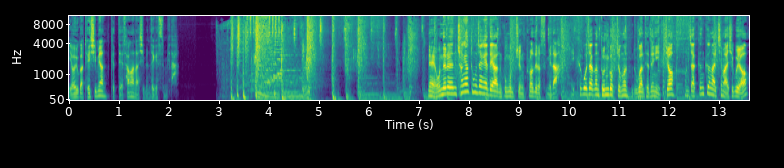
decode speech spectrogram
여유가 되시면 그때 상환하시면 되겠습니다. 네, 오늘은 청약통장에 대한 궁금증 풀어드렸습니다. 크고 작은 돈 걱정은 누구한테든 있죠? 혼자 끙끙 앓지 마시고요.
